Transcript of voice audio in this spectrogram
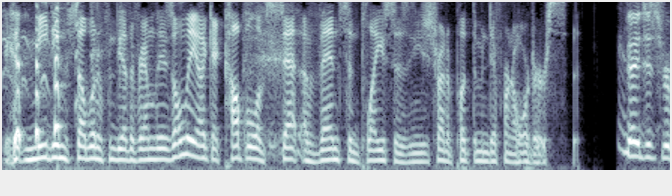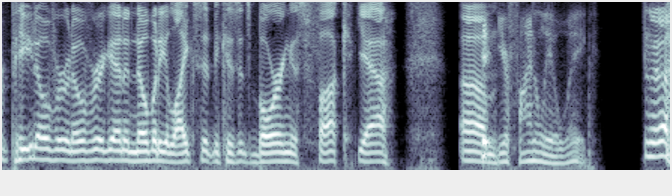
meeting someone from the other family. There's only like a couple of set events and places and you just try to put them in different orders. They just repeat over and over again and nobody likes it because it's boring as fuck. Yeah. Um You're finally awake.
